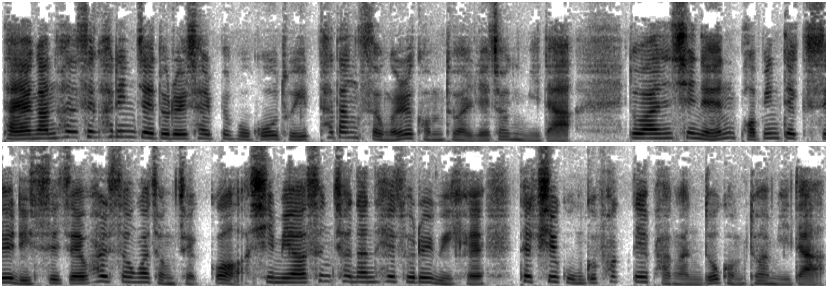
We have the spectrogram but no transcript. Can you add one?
다양한 환승 할인 제도를 살펴보고 도입 타당성을 검토할 예정입니다. 또한 시는 법인택스 리스제 활성화 정책과 심야 승차난 해소를 위해 택시 공급 확대 방안도 검토합니다.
